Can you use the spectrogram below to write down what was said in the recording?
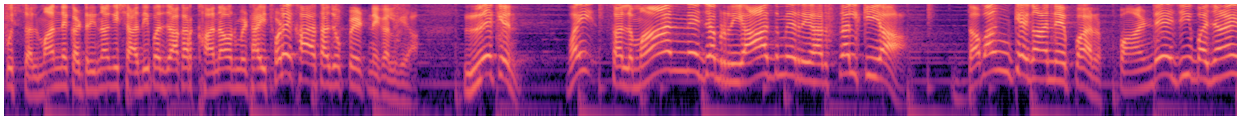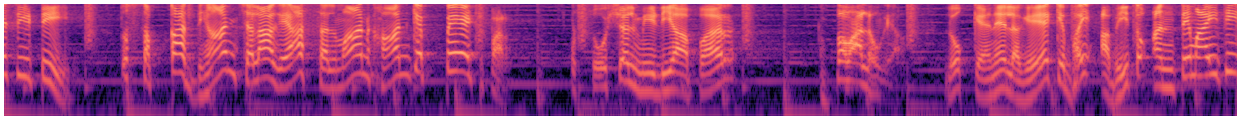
कुछ सलमान ने कटरीना की शादी पर जाकर खाना और मिठाई थोड़े खाया था जो पेट निकल गया। लेकिन भाई सलमान ने जब रियाद में रिहर्सल किया, दबंग के गाने पर पांडे जी बजाएँ सीटी तो सबका ध्यान चला गया सलमान खान के पेट पर और सोशल मीडिया पर बवाल हो गया। लोग कहने लगे कि भाई, अभी तो अंतिम आई थी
